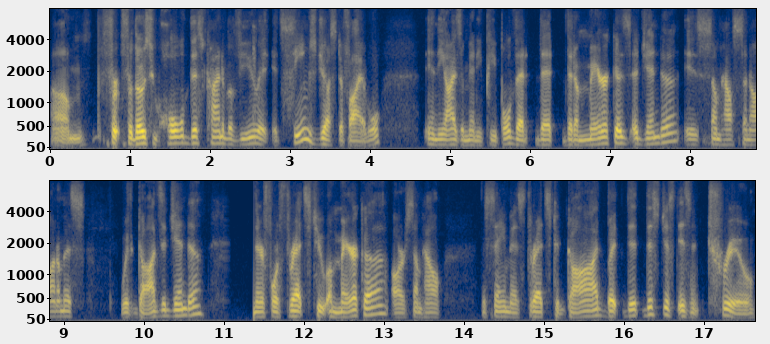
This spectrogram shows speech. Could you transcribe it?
Um, for, for those who hold this kind of a view, it, it seems justifiable in the eyes of many people that, that, that America's agenda is somehow synonymous with God's agenda therefore threats to America are somehow the same as threats to God. But th- this just isn't true.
